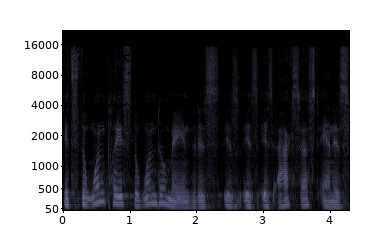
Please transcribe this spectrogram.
It's the one place, the one domain that is, is, is, is accessed and is,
